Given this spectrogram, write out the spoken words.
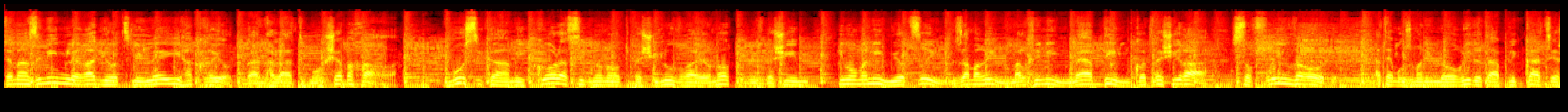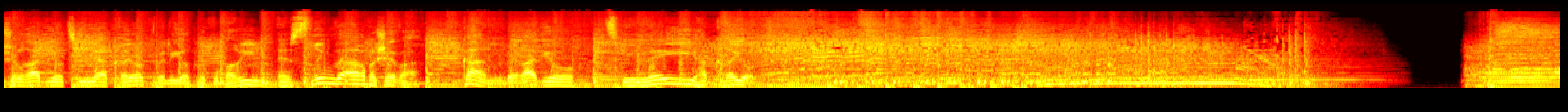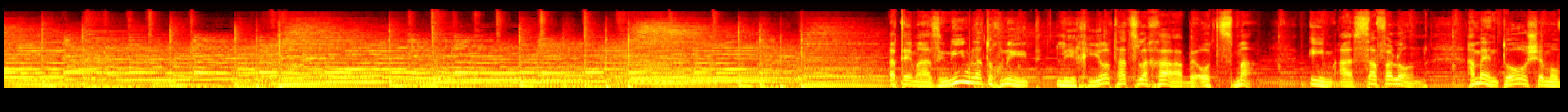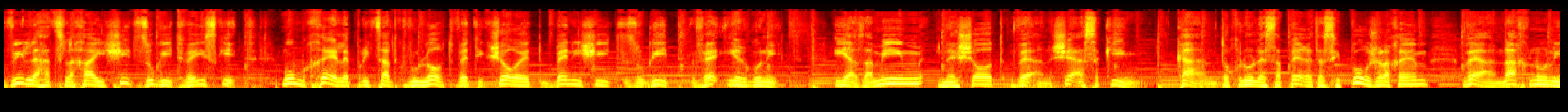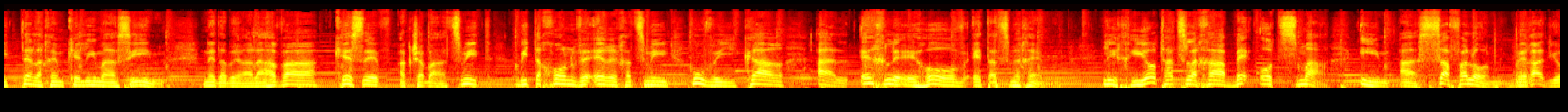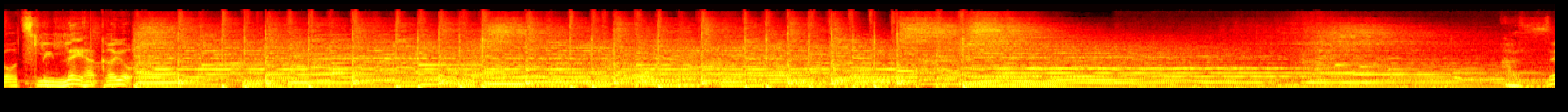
אתם מאזינים לרדיו צלילי הקריות בהנהלת משה בכר. מוסיקה מכל הסגנונות בשילוב רעיונות ומפגשים עם אומנים, יוצרים, זמרים, מלחינים, מעבדים, כותבי שירה, סופרים ועוד. אתם מוזמנים להוריד את האפליקציה של רדיו צלילי הקריות ולהיות מחוברים 24/7 כאן ברדיו צלילי הקריות. אתם מאזינים לתוכנית לחיות הצלחה בעוצמה עם אסף אלון, המנטור שמוביל להצלחה אישית, זוגית ועסקית, מומחה לפריצת גבולות ותקשורת בין אישית, זוגית וארגונית. יזמים, נשות ואנשי עסקים. כאן תוכלו לספר את הסיפור שלכם ואנחנו ניתן לכם כלים מעשיים. נדבר על אהבה, כסף, הקשבה עצמית, ביטחון וערך עצמי, ובעיקר על איך לאהוב את עצמכם. לחיות הצלחה בעוצמה עם אסף אלון ברדיו צלילי הקריות.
